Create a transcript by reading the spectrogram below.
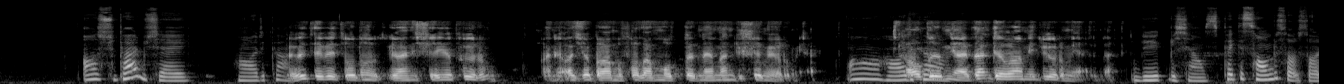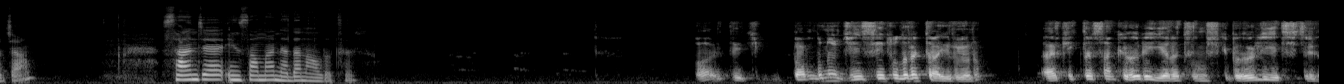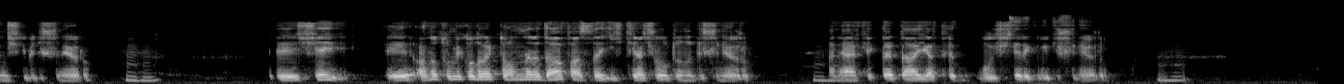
Aa süper bir şey. Harika. Evet evet onu yani şey yapıyorum. Hani acaba mı falan modlarına hemen düşemiyorum yani. Aa harika. Kaldığım yerden devam ediyorum yani ben. Büyük bir şans. Peki son bir soru soracağım. Sence insanlar neden aldatır? Ben bunu cinsiyet olarak da ayırıyorum. Erkekler sanki öyle yaratılmış gibi, öyle yetiştirilmiş gibi düşünüyorum. Ee, şey e, anatomik olarak da onlara daha fazla ihtiyaç olduğunu düşünüyorum. Hani erkekler daha yakın bu işlere gibi düşünüyorum.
